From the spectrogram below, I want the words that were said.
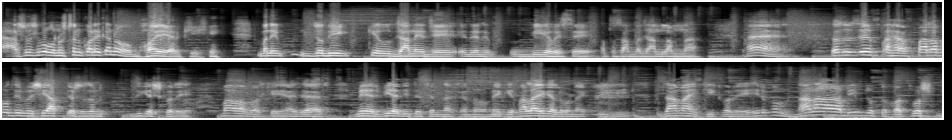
আসলে সবাই অনুষ্ঠান করে কেন? ভয়ে আর কি। মানে যদি কেউ জানে যে এদের বিয়ে হয়েছে অথচ আমরা জানলাম না। হ্যাঁ যে পাড়া প্রতিবেশী আত্মীয় স্বজন জিজ্ঞেস করে মা বাবাকে মেয়ের বিয়ে দিতেছেন না কেন? মেয়েকে ফালাই গেল নাকি? জামাই কি করে? এরকম নানা বিব্রতকর প্রশ্ন।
